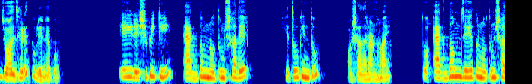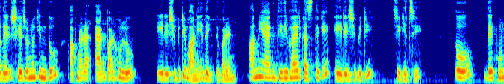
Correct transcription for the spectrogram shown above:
জল ঝেড়ে তুলে নেব। এই রেসিপিটি একদম নতুন স্বাদের, খেতেও কিন্তু অসাধারণ হয়। তো একদম যেহেতু নতুন স্বাদের, সেজন্য কিন্তু আপনারা একবার হলেও এই রেসিপিটি বানিয়ে দেখতে পারেন। আমি এক দিদিভাইয়ের কাছ থেকে এই রেসিপিটি শিখেছি। তো দেখুন,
